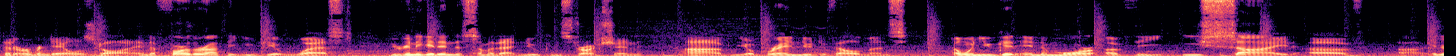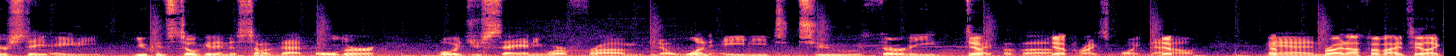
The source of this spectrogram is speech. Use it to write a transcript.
that Urbandale has gone. And the farther out that you get west, you're going to get into some of that new construction, uh, you know, brand new developments. And when you get into more of the east side of uh, Interstate 80, you can still get into some of that older, what would you say, anywhere from, you know, 180 to 230 yep. type of a yep. price point now. Yep and right off of I'd say like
